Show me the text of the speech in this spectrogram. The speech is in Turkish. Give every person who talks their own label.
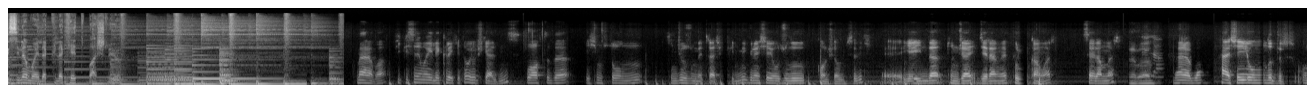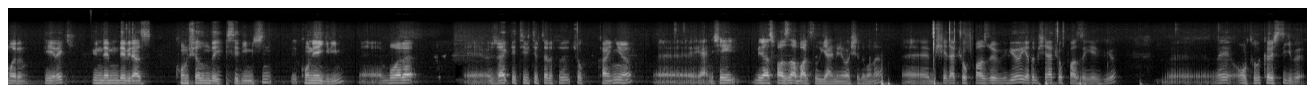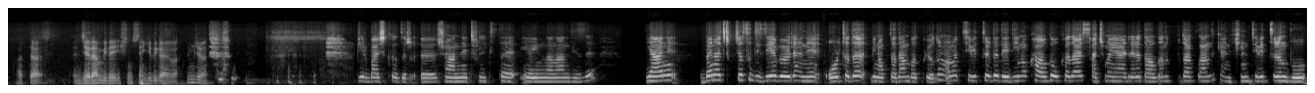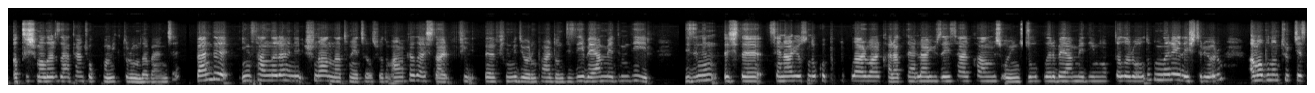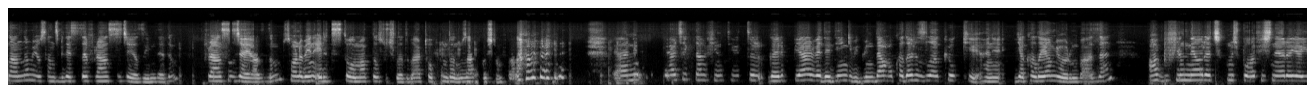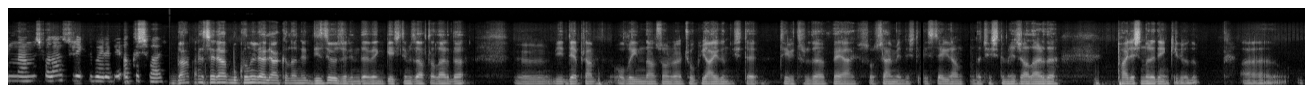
Speaker 1: Fikri Sinema ile Klaket başlıyor.
Speaker 2: Merhaba, Fikri Sinema ile Klaket'e hoş geldiniz. Bu hafta da Yeşim Ustaoğlu'nun ikinci uzun metraj filmi Güneşe Yolculuğu konuşalım istedik. Ee, yayında Tuncay, Ceren ve Furkan var. Selamlar.
Speaker 3: Merhaba.
Speaker 4: Selam.
Speaker 2: Merhaba. Her şey yolundadır umarım diyerek gündeminde biraz konuşalım da istediğim için konuya gireyim. Ee, bu ara e, özellikle Twitter tarafı çok kaynıyor. Ee, yani şey biraz fazla abartılı gelmeye başladı bana. Ee, bir şeyler çok fazla övülüyor ya da bir şeyler çok fazla yeriliyor. Ee, ve ortalık karıştı gibi. Hatta Ceren bile işin içine girdi galiba. Değil mi Ceren?
Speaker 4: Bir başkadır. Ee, şu an Netflix'te yayınlanan dizi. Yani ben açıkçası diziye böyle hani ortada bir noktadan bakıyordum ama Twitter'da dediğin o kavga o kadar saçma yerlere dallanıp budaklandı ki hani film Twitter'ın bu atışmaları zaten çok komik durumda bence. Ben de insanlara hani şunu anlatmaya çalışıyordum. Arkadaşlar fil, e, filmi diyorum pardon diziyi beğenmedim değil. Dizinin işte senaryosunda kopukluklar var, karakterler yüzeysel kalmış, oyunculukları beğenmediğim noktalar oldu. Bunları eleştiriyorum. Ama bunun Türkçesini anlamıyorsanız bir de size Fransızca yazayım dedim. Fransızca yazdım. Sonra beni elitist olmakla suçladılar. Toplumdan uzakmışım falan. yani gerçekten film Twitter garip bir yer ve dediğin gibi gündem o kadar hızlı akıyor ki hani yakalayamıyorum bazen. Abi bu film ne ara çıkmış, bu afiş ne ara yayınlanmış falan sürekli böyle bir akış var.
Speaker 3: Ben mesela bu konuyla alakalı hani dizi özelinde ve geçtiğimiz haftalarda bir deprem olayından sonra çok yaygın işte Twitter'da veya sosyal medyada işte Instagram'da çeşitli mecralarda paylaşımlara denk geliyordum. Ee,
